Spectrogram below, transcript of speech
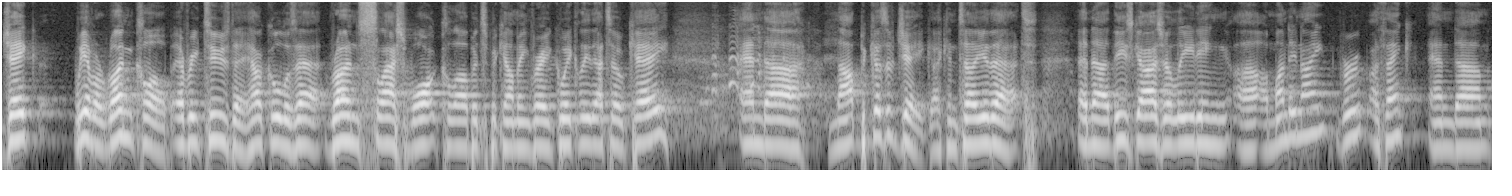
Jake, we have a run club every Tuesday. How cool is that? Run slash walk club. It's becoming very quickly. That's okay. And uh, not because of Jake, I can tell you that. And uh, these guys are leading uh, a Monday night group, I think. And um,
